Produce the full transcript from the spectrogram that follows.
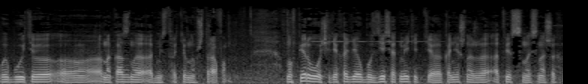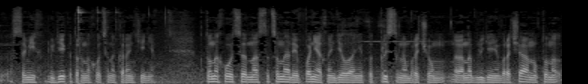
вы будете а, наказаны административным штрафом. Но в первую очередь я хотел бы здесь отметить, э, конечно же, ответственность наших самих людей, которые находятся на карантине. Кто находится на стационаре, понятное дело, они под пристальным врачом, э, наблюдением врача, но кто,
